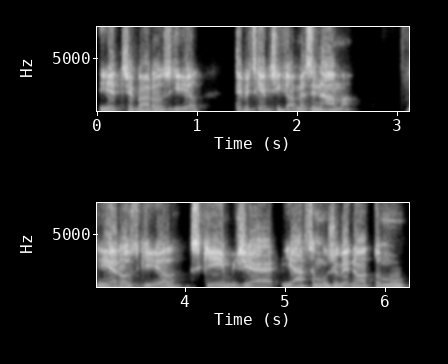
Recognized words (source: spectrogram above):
je třeba rozdíl, typický příklad mezi náma. Je rozdíl s tím, že já se můžu věnovat tomu,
